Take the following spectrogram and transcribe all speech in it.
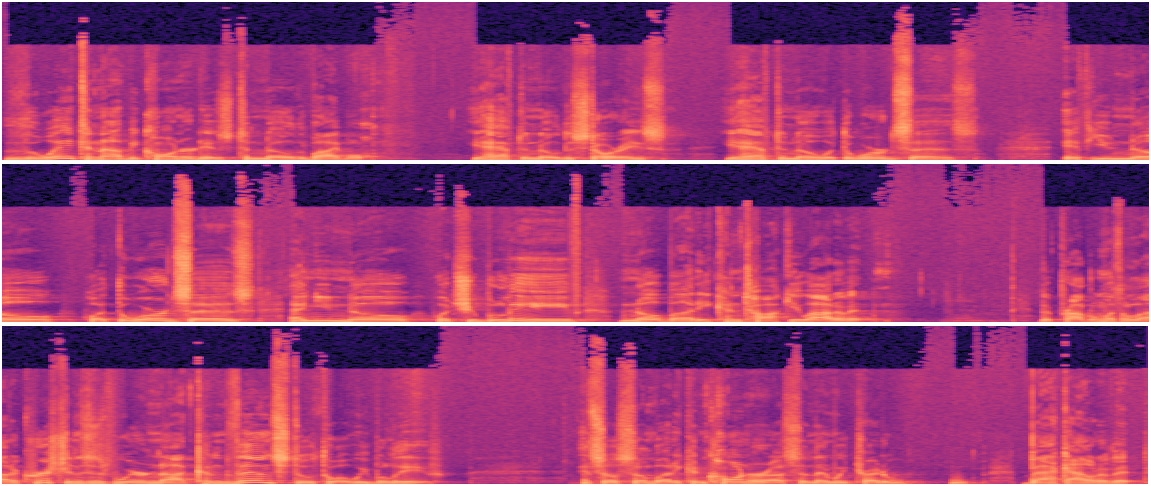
the way to not be cornered is to know the Bible. You have to know the stories. You have to know what the Word says. If you know what the Word says and you know what you believe, nobody can talk you out of it. The problem with a lot of Christians is we're not convinced with what we believe. And so somebody can corner us and then we try to back out of it.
